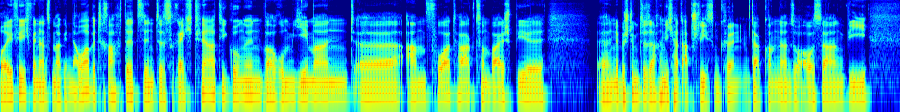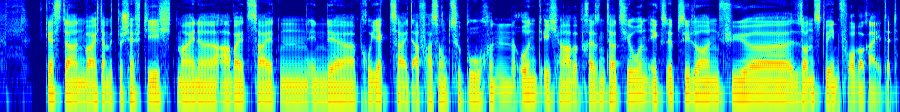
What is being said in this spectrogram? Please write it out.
Häufig, wenn man es mal genauer betrachtet, sind es Rechtfertigungen, warum jemand äh, am Vortag zum Beispiel äh, eine bestimmte Sache nicht hat abschließen können. Da kommen dann so Aussagen wie, Gestern war ich damit beschäftigt, meine Arbeitszeiten in der Projektzeiterfassung zu buchen und ich habe Präsentation XY für sonst wen vorbereitet.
